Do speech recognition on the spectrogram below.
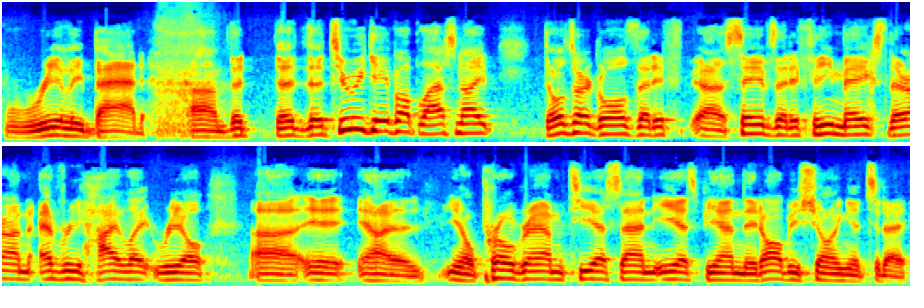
really bad. Um, the, the the two he gave up last night those are goals that if uh, saves that if he makes, they're on every highlight reel, uh, uh, you know, program, TSN, ESPN. They'd all be showing it today.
